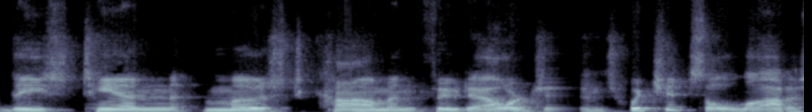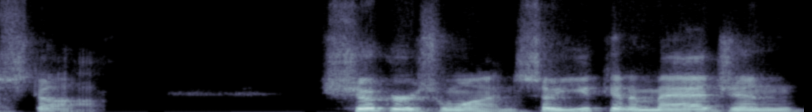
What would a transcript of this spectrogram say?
these 10 most common food allergens, which it's a lot of stuff. Sugar's one. So you can imagine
